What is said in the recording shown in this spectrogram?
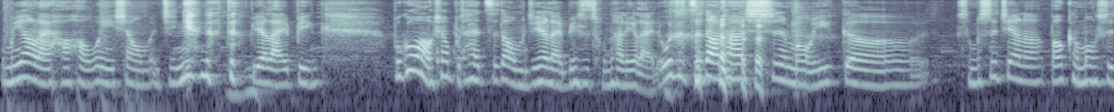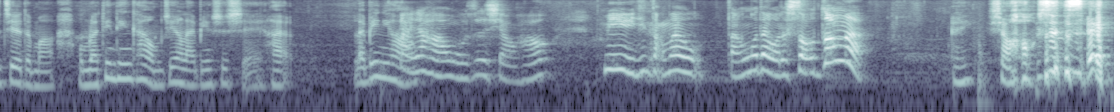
我们要来好好问一下我们今天的特别来宾。不过我好像不太知道我们今天来宾是从哪里来的，我只知道他是某一个什么世界了，宝可梦世界的吗？我们来听听看，我们今天来宾是谁？嗨，来宾你好。大家好，我是小豪，命运已经掌在我掌握在我的手中了。哎，小豪是谁？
